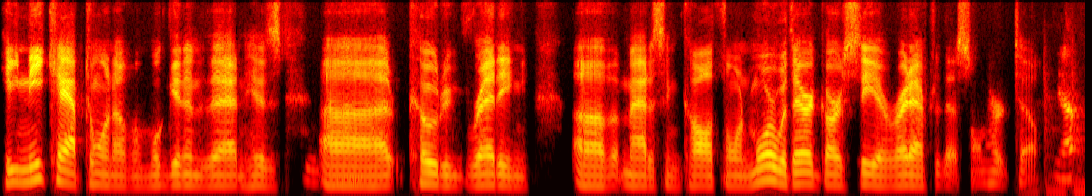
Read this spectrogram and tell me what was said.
he kneecapped one of them. We'll get into that in his uh, code reading of Madison Cawthorn. More with Eric Garcia right after this on Heard Tell. Yep.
